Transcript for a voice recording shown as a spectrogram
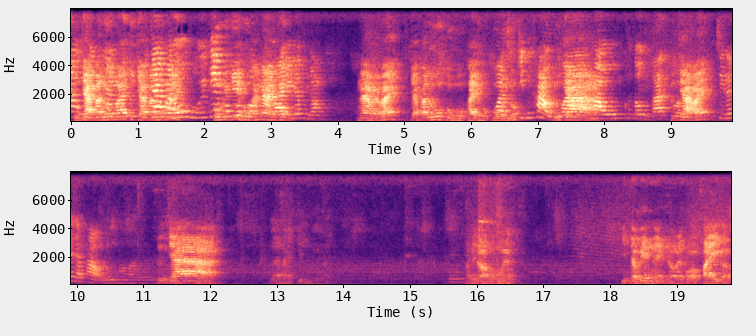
วตุ๊กจ่าปลาลูกไว้ตุ๊กจ่าปลาลูกไว้ผูกผูกวิกกี้ผูกข้างในไปผูกเด้อพี่น้องหน้าไว้ไว้จะปลาลูกผูผูไผ่ผูผูว่าสิลูกกินข้าวตุ๊กว่าจ่าเมาข้าวต้มตัดตุ๊กจ่าไว้ที่แรกจะเผาลงมาวาง ตุ๊กจ่าแล้วมาให้กินเอาพี่น้องลงมือกินตะ เว้นเนี่ยพี่น้องเพราะว่าไฟกับ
